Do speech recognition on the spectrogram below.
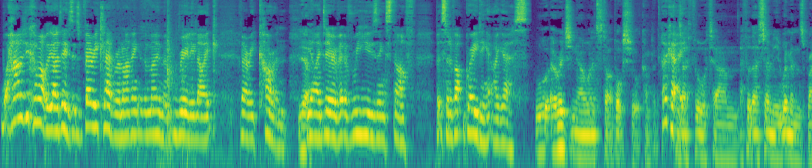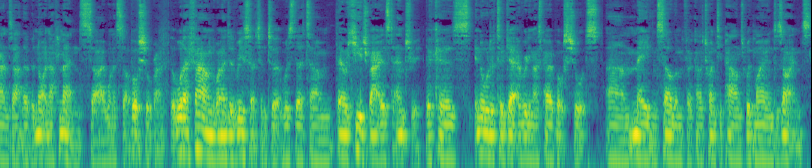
Well, How did you come up with the idea? 'Cause it's very clever, and I think at the moment really like very current. Yeah. The idea of it of reusing stuff, but sort of upgrading it, I guess. Well, originally I wanted to start a boxer short company. Okay. Because I thought um, I thought there's so many women's brands out there, but not enough men's. So I wanted to start a boxer short brand. But what I found when I did research into it was that um, there were huge barriers to entry because in order to get a really nice pair of boxer shorts um, made and sell them for kind of twenty pounds with my own designs,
